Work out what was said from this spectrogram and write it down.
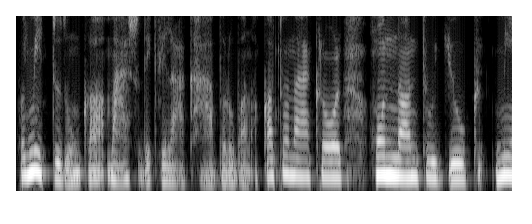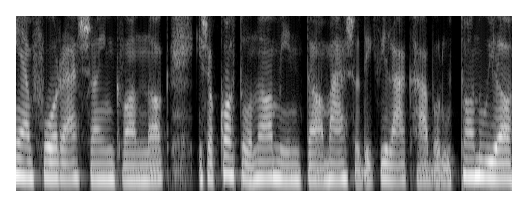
hogy mit tudunk a második világháborúban a katonákról, honnan tudjuk, milyen forrásaink vannak, és a katona, mint a második világháború tanúja,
